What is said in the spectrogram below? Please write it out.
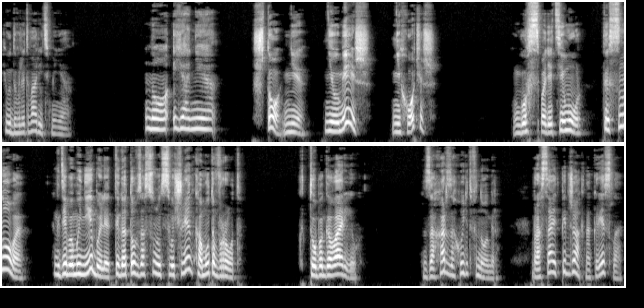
и удовлетворить меня. Но я не... Что не? Не умеешь? Не хочешь? Господи, Тимур, ты снова где бы мы ни были, ты готов засунуть свой член кому-то в рот. Кто бы говорил. Захар заходит в номер, бросает пиджак на кресло,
